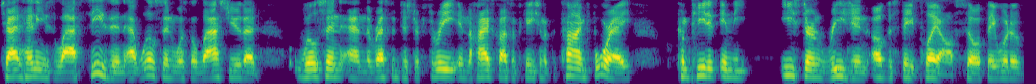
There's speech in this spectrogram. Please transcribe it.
Chad Henne's last season at Wilson was the last year that Wilson and the rest of District 3 in the highest classification at the time, 4A, competed in the eastern region of the state playoffs. So if they would have,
